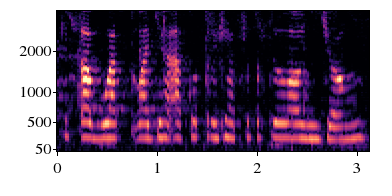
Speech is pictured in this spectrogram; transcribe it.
Kita buat wajah aku terlihat seperti lonjong.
